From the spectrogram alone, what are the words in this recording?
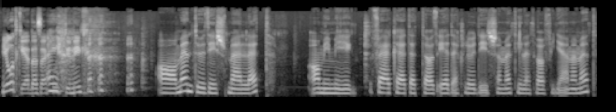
Jót kérdezek, úgy tűnik. A mentőzés mellett, ami még felkeltette az érdeklődésemet, illetve a figyelmemet,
